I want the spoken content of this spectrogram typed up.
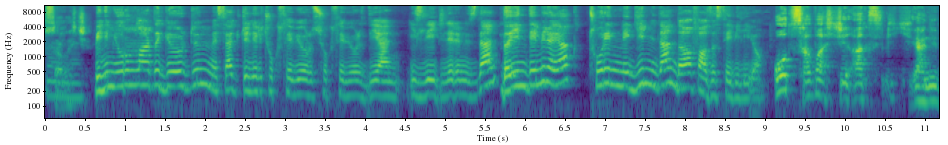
Savaşçı. Benim yorumlarda gördüğüm mesela cüceleri çok seviyoruz, çok seviyoruz diyen izleyicilerimizden Dayın Demirayak, Thorin ve Gimli'den daha fazla seviliyor. O savaşçı, aksilik yani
